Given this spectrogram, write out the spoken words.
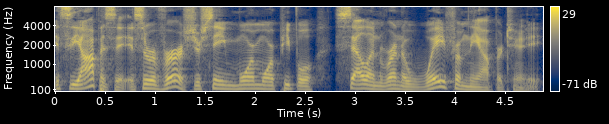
it's the opposite. It's the reverse. You're seeing more and more people sell and run away from the opportunity.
